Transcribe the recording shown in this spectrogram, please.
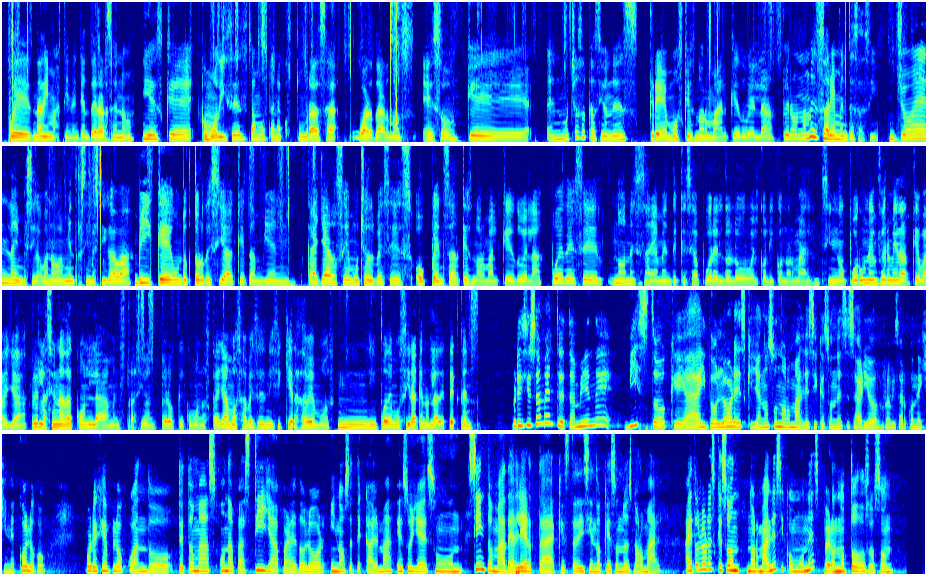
pues nadie más tiene que enterarse, ¿no? Y es que, como dices, estamos tan acostumbradas a guardarnos eso que en muchas ocasiones creemos que es normal que duela, pero no necesariamente es así. Yo en la investigación, bueno, mientras investigaba, vi que un doctor decía que también callarse muchas veces o pensar que es normal que duela puede ser no necesariamente que sea por el dolor o el cólico normal, sino por una enfermedad que vaya relacionada con la menstruación, pero que como nos callamos a veces ni siquiera sabemos ni podemos ir a que nos la detecten. Precisamente, también he visto que hay dolores que ya no son normales y que son necesarios revisar con el ginecólogo. Por ejemplo, cuando te tomas una pastilla para el dolor y no se te calma, eso ya es un síntoma de alerta que está diciendo que eso no es normal. Hay dolores que son normales y comunes, pero no todos lo son.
